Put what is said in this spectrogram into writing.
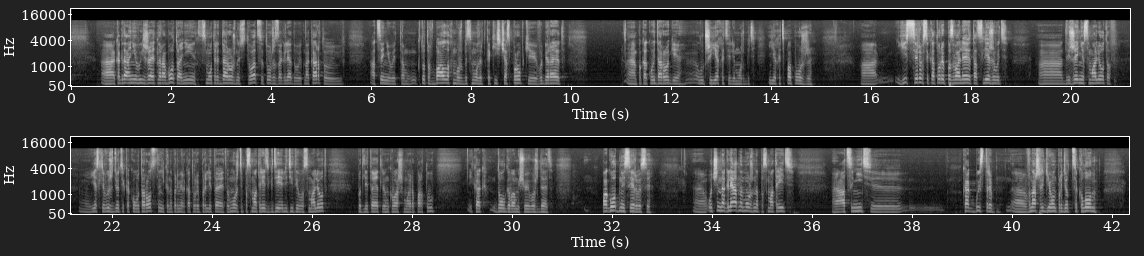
а, когда они выезжают на работу, они смотрят дорожную ситуацию, тоже заглядывают на карту, оценивают там, кто-то в баллах, может быть, смотрит, какие сейчас пробки, выбирают, а, по какой дороге лучше ехать или, может быть, ехать попозже. А, есть сервисы, которые позволяют отслеживать движение самолетов. Если вы ждете какого-то родственника, например, который прилетает, вы можете посмотреть, где летит его самолет, подлетает ли он к вашему аэропорту и как долго вам еще его ждать. Погодные сервисы. Э, очень наглядно можно посмотреть, э, оценить, э, как быстро в наш регион придет циклон,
